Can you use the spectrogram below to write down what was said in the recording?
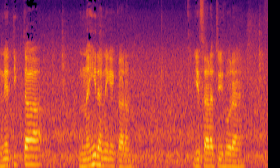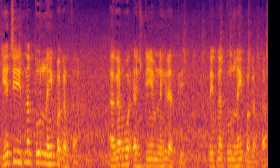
नैतिकता नहीं रहने के कारण ये सारा चीज़ हो रहा है। ये चीज़ इतना तूल नहीं पकड़ता। अगर वो एस नहीं रहती तो इतना तूल नहीं पकड़ता।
